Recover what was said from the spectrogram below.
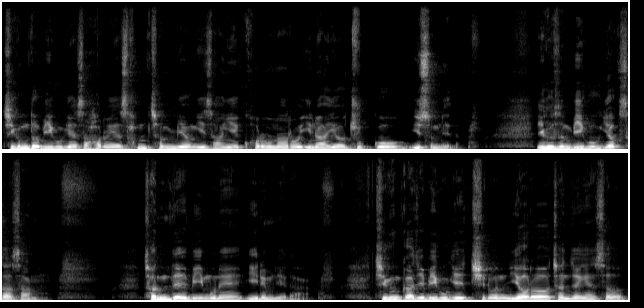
지금도 미국에서 하루에 3천 명 이상이 코로나로 인하여 죽고 있습니다. 이것은 미국 역사상 전대미문의 일입니다. 지금까지 미국이 치룬 여러 전쟁에서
